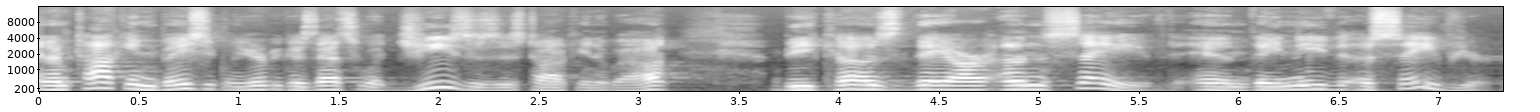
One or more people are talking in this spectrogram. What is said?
And I'm talking basically here because that's what Jesus is talking about, because they are unsaved and they need a Savior.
